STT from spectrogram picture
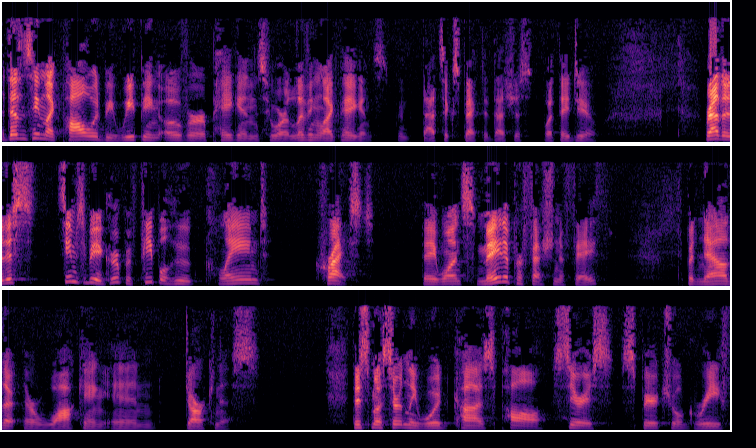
it doesn't seem like Paul would be weeping over pagans who are living like pagans. That's expected. That's just what they do. Rather, this seems to be a group of people who claimed Christ. They once made a profession of faith, but now they're, they're walking in darkness. This most certainly would cause Paul serious spiritual grief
